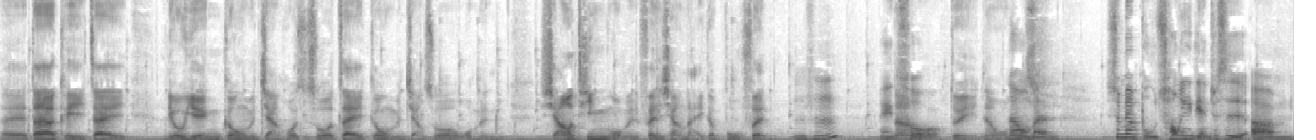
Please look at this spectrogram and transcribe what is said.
呃，大家可以在留言跟我们讲，或是说再跟我们讲说，我们想要听我们分享哪一个部分。嗯哼，没错。对，那我那我们顺便补充一点，就是嗯。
